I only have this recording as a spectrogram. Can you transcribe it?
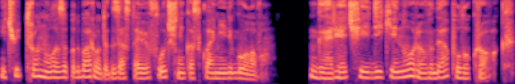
и чуть тронула за подбородок, заставив лучника склонить голову. Горячие дикие норов, да, полукровок.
